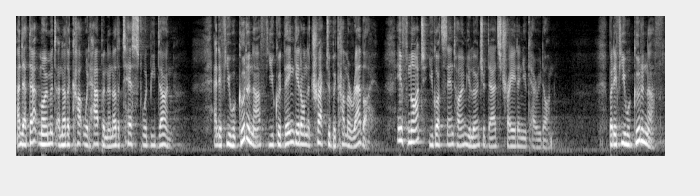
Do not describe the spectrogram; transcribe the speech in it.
And at that moment, another cut would happen, another test would be done. And if you were good enough, you could then get on the track to become a rabbi. If not, you got sent home, you learned your dad's trade, and you carried on. But if you were good enough,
